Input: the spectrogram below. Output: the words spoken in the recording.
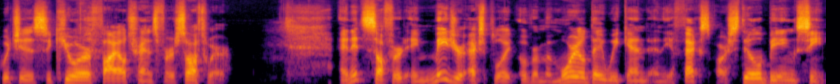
which is secure file transfer software. And it suffered a major exploit over Memorial Day weekend, and the effects are still being seen.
